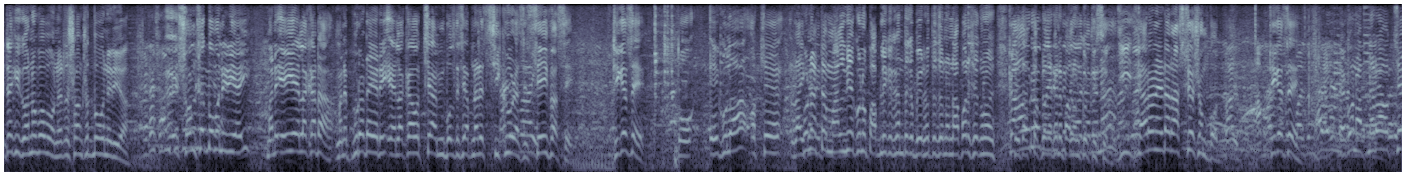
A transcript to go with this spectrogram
এটা কি গণভবন? এটা সংসদ ভবন এরিয়া? এই সংসদ ভবন এরিয়াই। মানে এই এলাকাটা মানে পুরাটা এর এলাকা হচ্ছে আমি বলতেছি আপনার সিকিউর আছে সেফ আছে। ঠিক আছে? তো এগুলা হচ্ছে কোনো একটা মাল নিয়ে কোনো পাবলিক এখান থেকে বের হতে যেন না পারে সে কোনো সেই দায়িত্ব কাউরেও আপনারা বাইরে এখানে পালন। করতেছেন কারণ এটা রাষ্ট্রীয় সম্পদ। ঠিক আছে? এখন আপনারা হচ্ছে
